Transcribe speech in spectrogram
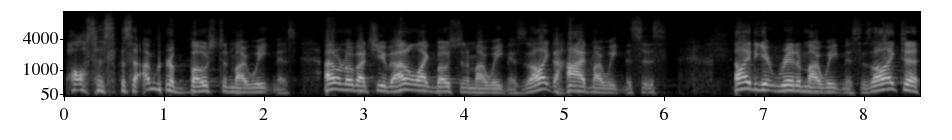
Paul says, Listen, I'm going to boast in my weakness. I don't know about you, but I don't like boasting in my weaknesses. I like to hide my weaknesses. I like to get rid of my weaknesses. I like to,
